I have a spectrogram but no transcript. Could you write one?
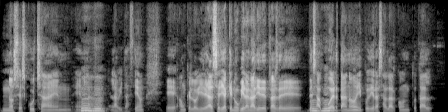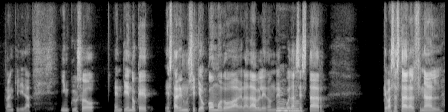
no se escucha en, la, habitación. Eh, aunque lo ideal sería que no hubiera nadie detrás de, de esa puerta, ¿no? Y pudieras hablar con total tranquilidad. Incluso entiendo que estar en un sitio cómodo, agradable, donde puedas estar, que vas a estar al final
